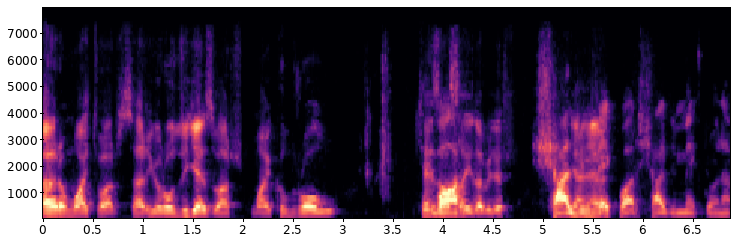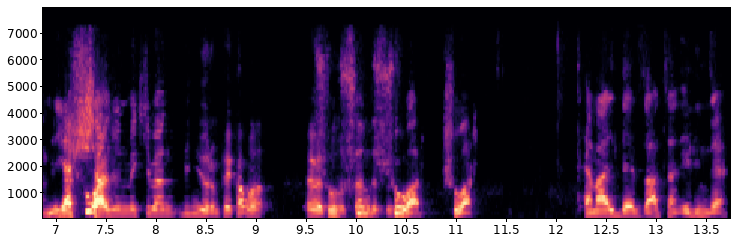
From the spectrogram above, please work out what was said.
Aaron White var, Sergio Rodriguez var, Michael Roll keza Var. sayılabilir. Shelvin Yani Mack evet. var. Shelvin Mack de önemli. Ya şu. Shelvin Mack'i ben bilmiyorum pek ama evet şu, sen şu, de şu var. Şu var. Temelde zaten elinde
